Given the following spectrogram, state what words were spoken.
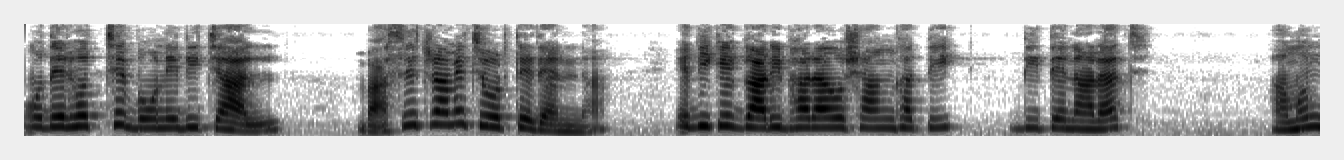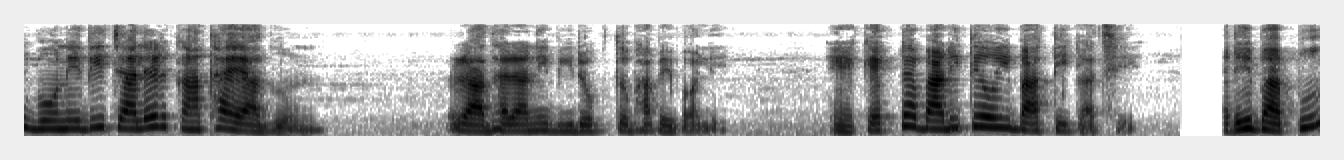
ওদের হচ্ছে বনেদি চাল, বাসে ট্রামে চড়তে দেন না। এদিকে গাড়ি ভাড়াও সাংঘাতিক দিতে নারাজ। আমন বনেদি চালের কাঁথায় আগুন। রাধারানী বিরক্তভাবে বলে, এক একটা বাড়িতে ওই বাতিক আছে। আরে বাপু,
